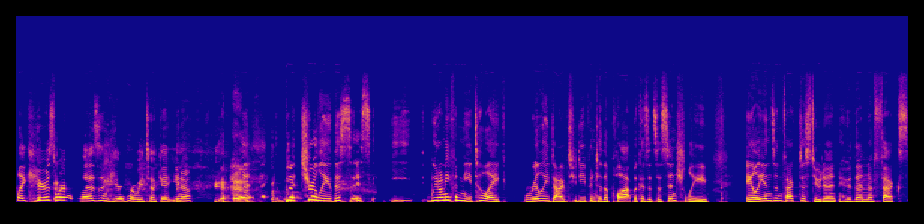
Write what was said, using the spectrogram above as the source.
like, here's where it was and here's where we took it, you know? Yes. But, but truly, this is, we don't even need to, like, really dive too deep into the plot because it's essentially aliens infect a student who then affects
